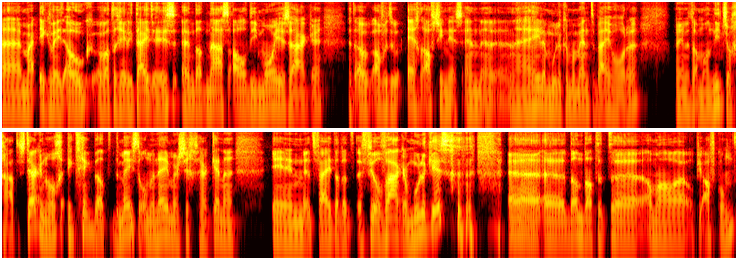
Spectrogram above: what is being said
Eh, maar ik weet ook wat de realiteit is. En dat naast al die mooie zaken het ook af en toe echt afzien is. En een hele moeilijke momenten bij horen waarin het allemaal niet zo gaat. Sterker nog, ik denk dat de meeste ondernemers zich herkennen in het feit dat het veel vaker moeilijk is eh, dan dat het allemaal op je afkomt.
